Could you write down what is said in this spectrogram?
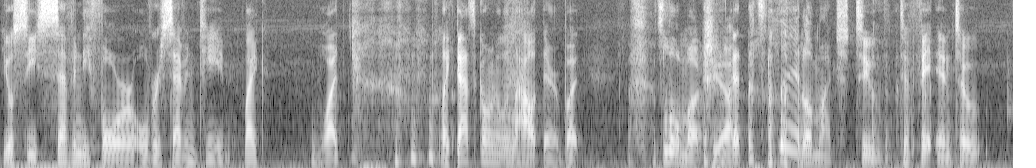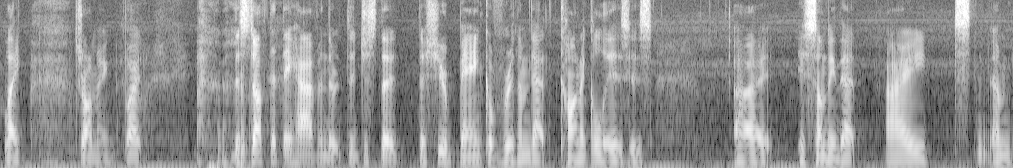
you'll see 74 over 17. Like, what? like that's going a little out there, but It's a little much, yeah. it's a little much to to fit into like drumming. But the stuff that they have and the, the just the the sheer bank of rhythm that Konnakol is is uh, is something that I I'm,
